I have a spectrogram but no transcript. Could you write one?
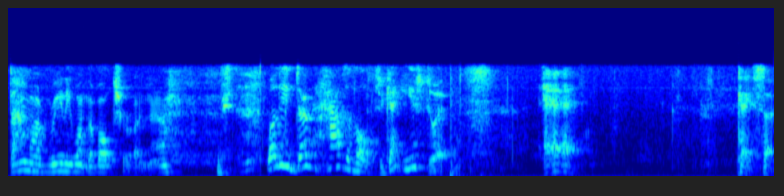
Damn, I really want the vulture right now. well, you don't have the vulture. Get used to it. Okay, so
